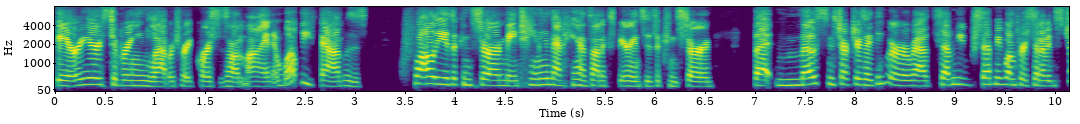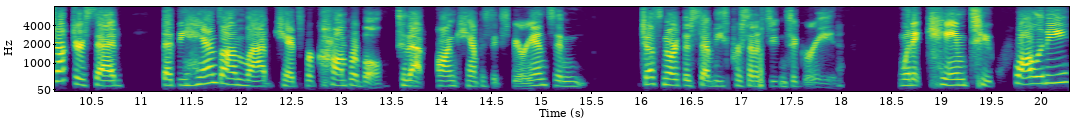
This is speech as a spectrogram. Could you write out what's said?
barriers to bringing laboratory courses online. And what we found was quality is a concern, maintaining that hands on experience is a concern. But most instructors, I think we were about 70, 71% of instructors said that the hands on lab kits were comparable to that on campus experience. And just north of 70% of students agreed. When it came to quality,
